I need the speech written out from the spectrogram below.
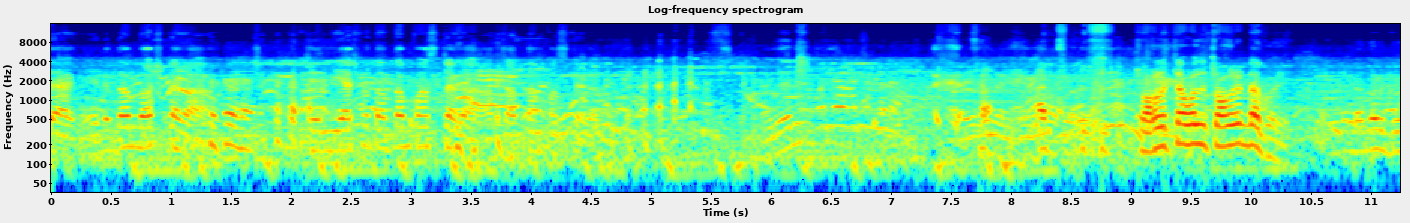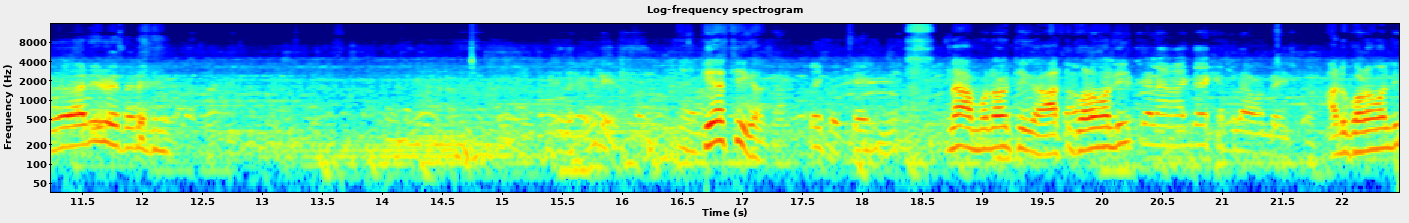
দেখ এটার দাম দশ টাকা। যে নিয়ে আসবে তার দাম পাঁচ টাকা আর চার দাম পাঁচ টাকা। আচ্ছা চকলেট চা বলতে চকলেটটা করে নম্বর ভেতরে টেস্ট ঠিক আছে। না মোটামুটি ঠিক আছে। আর একটু গরম আলি আর একটু গরম আলি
